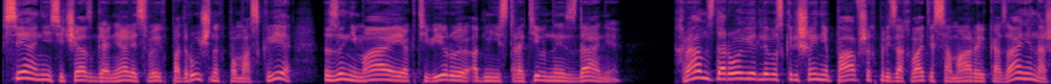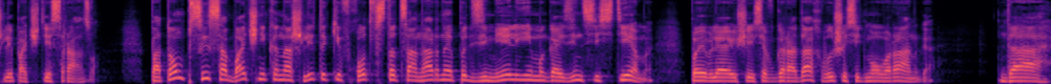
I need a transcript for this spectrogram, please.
все они сейчас гоняли своих подручных по Москве, занимая и активируя административные здания. Храм здоровья для воскрешения павших при захвате Самары и Казани нашли почти сразу – Потом псы собачника нашли таки вход в стационарное подземелье и магазин системы, появляющийся в городах выше седьмого ранга. Да,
